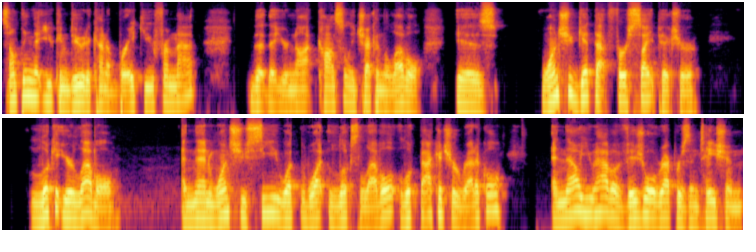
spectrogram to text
Something that you can do to kind of break you from that that, that you're not constantly checking the level is once you get that first sight picture look at your level and then once you see what what looks level look back at your reticle and now you have a visual representation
